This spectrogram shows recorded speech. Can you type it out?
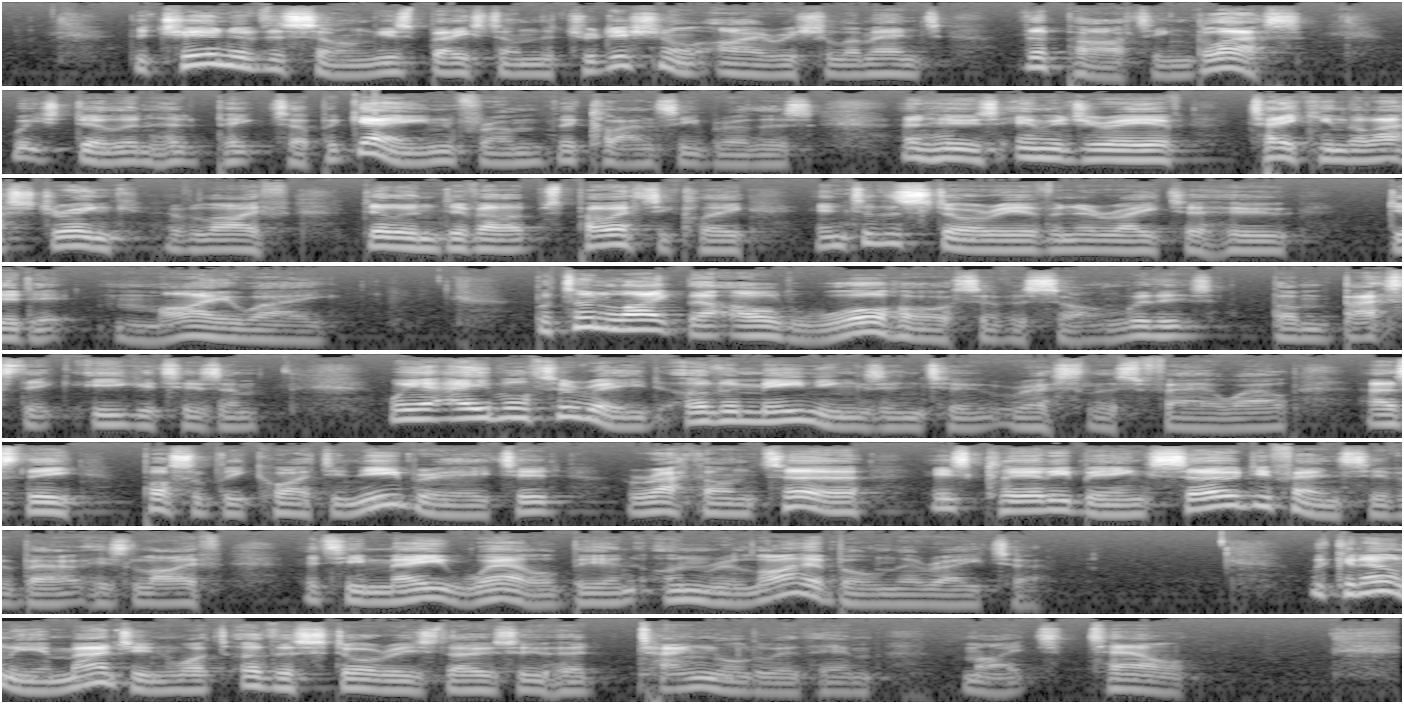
The tune of the song is based on the traditional Irish lament, The Parting Glass, which Dylan had picked up again from the Clancy brothers, and whose imagery of taking the last drink of life Dylan develops poetically into the story of a narrator who did it my way. But unlike that old warhorse of a song with its bombastic egotism, we are able to read other meanings into Restless Farewell, as the possibly quite inebriated raconteur is clearly being so defensive about his life that he may well be an unreliable narrator. We can only imagine what other stories those who had tangled with him might tell.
